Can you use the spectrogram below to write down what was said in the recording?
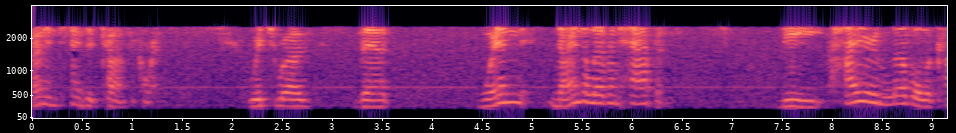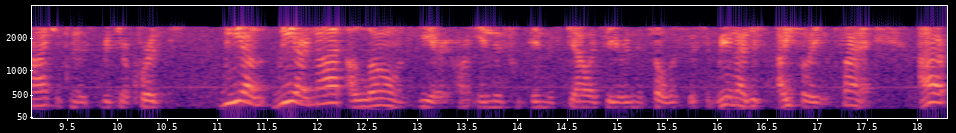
unintended consequence, which was that when 9/11 happened, the higher level of consciousness, which of course we are we are not alone here in this in this galaxy or in the solar system. We are not just isolated planet. Our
